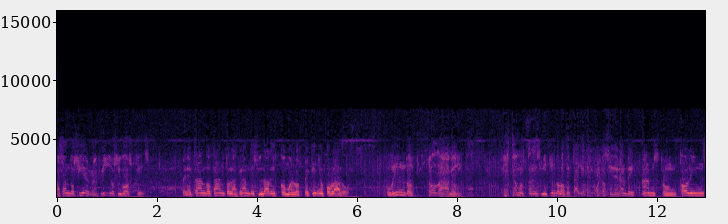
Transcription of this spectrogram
pasando sierras, ríos y bosques, penetrando tanto en las grandes ciudades como en los pequeños poblados, cubriendo toda América. Estamos transmitiendo los detalles del vuelo sideral de Armstrong, Collins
